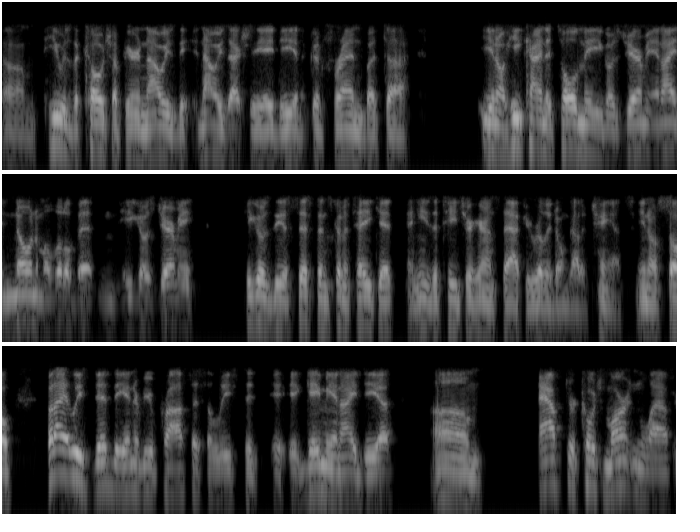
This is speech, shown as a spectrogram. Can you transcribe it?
um, he was the coach up here, and now he's the now he's actually AD and a good friend. But uh, you know, he kind of told me he goes Jeremey, and I had known him a little bit, and he goes Jeremey he goes, the assistant's going to take it, and he's a teacher here on staff. You really don't got a chance, you know. So, but I at least did the interview process. At least it, it, it gave me an idea. Um, after Coach Martin left,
